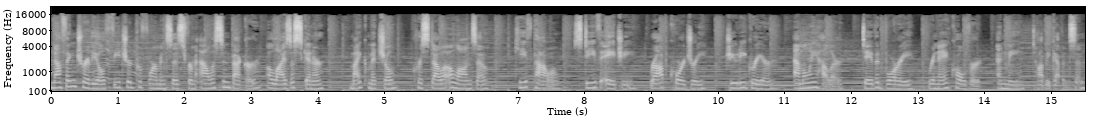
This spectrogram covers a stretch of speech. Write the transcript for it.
Nothing Trivial featured performances from Allison Becker, Eliza Skinner, Mike Mitchell, Christella Alonso, Keith Powell, Steve Agee, Rob Corddry, Judy Greer, Emily Heller, David Borey, Renee Colvert, and me, Toby Gevinson.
